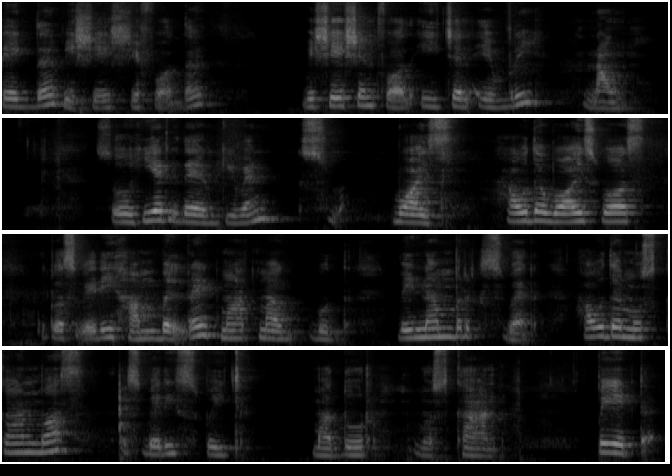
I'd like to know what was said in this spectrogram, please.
take the विशेष for the Visheshan for each and every noun. So here they have given voice. How the voice was, it was very humble, right? Mahatma Buddha. Vinamr Swar. How the Muskan was, it was very sweet. Madhur Muskan. Pet,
